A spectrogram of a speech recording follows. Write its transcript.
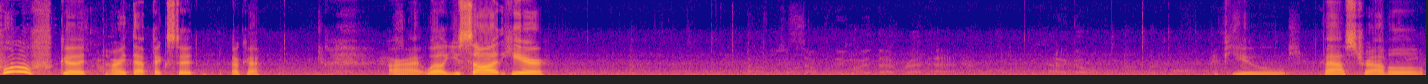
Whew, good. Alright, that fixed it. Okay. Alright, well, you saw it here. If you fast travel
